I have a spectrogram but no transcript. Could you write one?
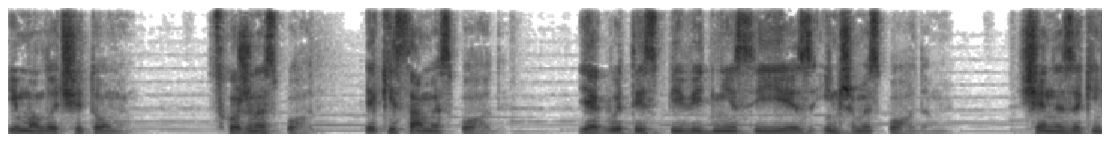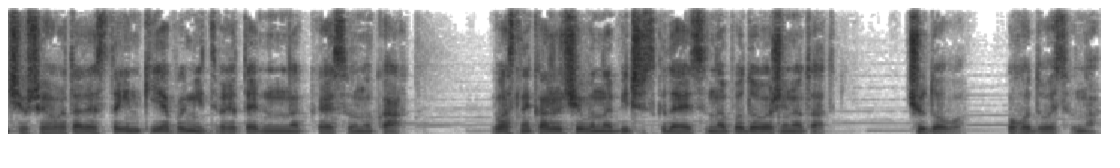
і малочитомим. Схоже на спогади. Які саме спогади? Як би ти співвідніс її з іншими спогадами? Ще не закінчивши гортати сторінки, я помітив ретельно накреслену карту. Власне кажучи, вона більше скидається на подорожні нотатки. Чудово, погодилась вона.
